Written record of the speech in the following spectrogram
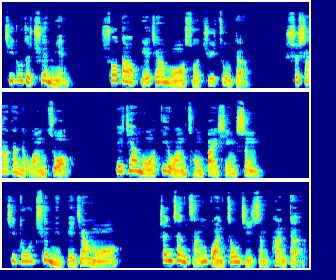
基督的劝勉说到，别加摩所居住的是撒旦的王座。别加摩帝王崇拜兴盛。基督劝勉别加摩，真正掌管终极审判的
